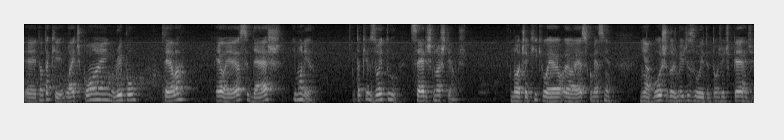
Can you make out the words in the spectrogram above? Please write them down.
É, então tá aqui, Litecoin, Ripple, Stellar, EOS, Dash e Monero. Então aqui as oito séries que nós temos. Note aqui que o EOS começa em, em agosto de 2018, então a gente perde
